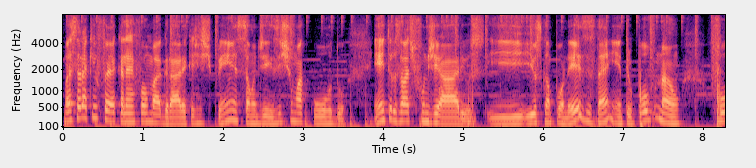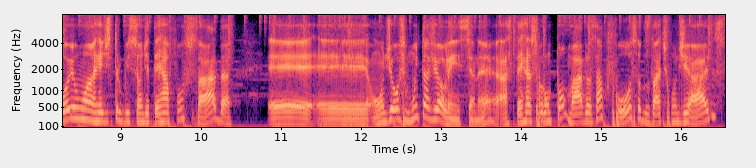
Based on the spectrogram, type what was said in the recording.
Mas será que foi aquela reforma agrária que a gente pensa, onde existe um acordo entre os latifundiários e, e os camponeses, né? Entre o povo, não. Foi uma redistribuição de terra forçada, é, é, onde houve muita violência, né? As terras foram tomadas à força dos latifundiários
